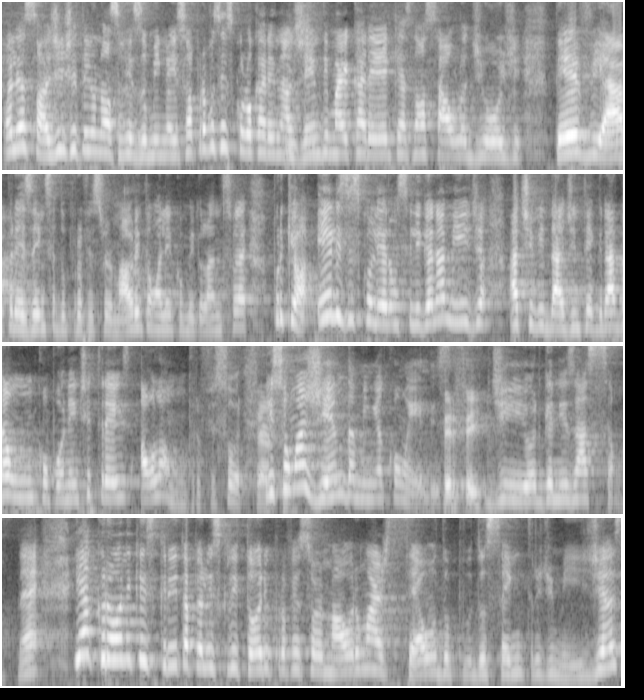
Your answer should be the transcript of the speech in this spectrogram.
Olha só, a gente tem o nosso resuminho aí, só para vocês colocarem na Isso. agenda e marcarem que a nossa aula de hoje teve a presença do professor Mauro, então olhem comigo lá no Porque, ó, eles escolheram se ligar na mídia, atividade integrada 1, componente 3, aula 1, professor. Certo. Isso é uma agenda minha com eles. Perfeito. De organização, né? E a crônica escrita pelo escritor e professor Mauro Marcel, do, do Centro de Mídias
